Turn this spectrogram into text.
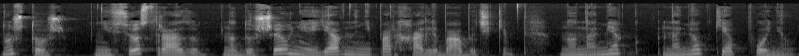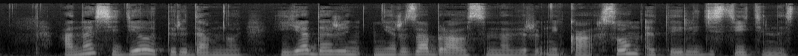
Ну что ж, не все сразу. На душе у нее явно не порхали бабочки, но намек, намек я понял. Она сидела передо мной, и я даже не разобрался наверняка, сон это или действительность.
